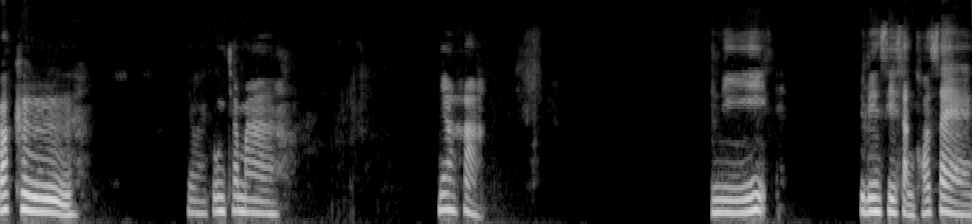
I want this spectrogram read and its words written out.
ก็คือเดี๋ยวกุ้งจะมา เนี่ยค่ะ อันนี้จุลินทรีย์สังเคราะห์แสง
